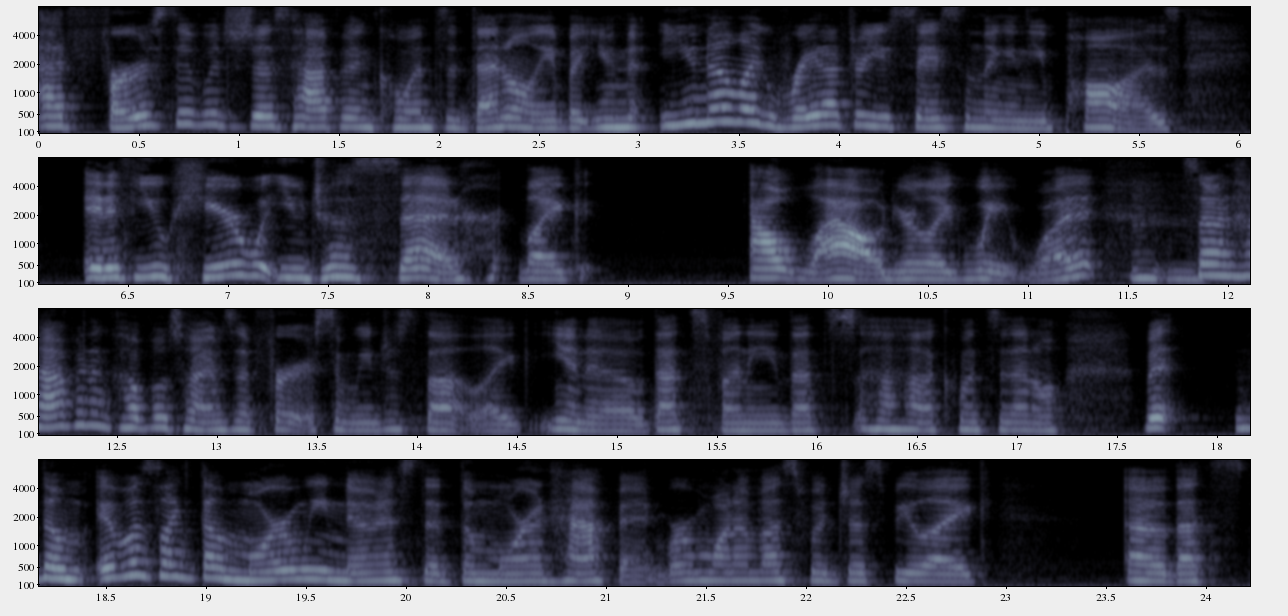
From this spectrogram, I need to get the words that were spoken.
at first it would just happen coincidentally, but you know, you know like right after you say something and you pause, and if you hear what you just said like out loud, you're like, "Wait, what?" So it happened a couple times at first and we just thought like, you know, that's funny, that's haha coincidental. But the it was like the more we noticed it, the more it happened. Where one of us would just be like, Oh, that's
